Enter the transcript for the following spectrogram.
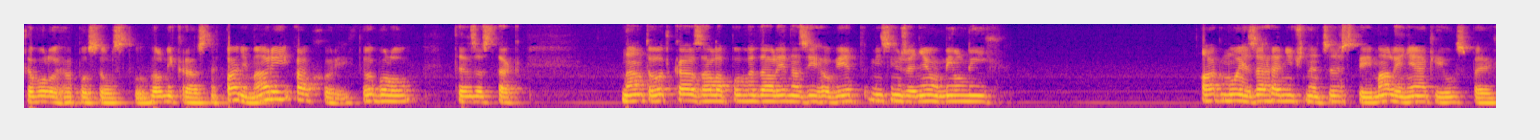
To bolo jeho posolstvo. Veľmi krásne. Pane Márii a v chorých. To bolo ten zase tak nám to odkázal a povedal jedna z jeho vied, myslím, že neomilných, ak moje zahraničné cesty mali nejaký úspech,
